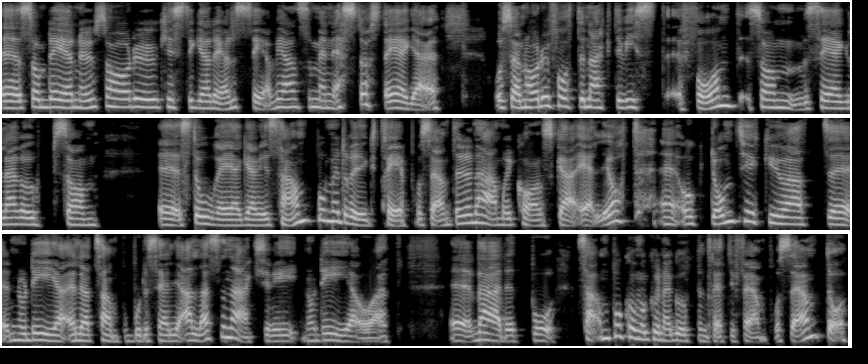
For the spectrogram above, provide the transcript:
Eh, som det är nu så har du Christer Gardell Sevian som är näst största ägare. Och sen har du fått en aktivistfond som seglar upp som eh, storägare i Sampo med drygt 3 procent, den här amerikanska Elliot. Eh, och de tycker ju att eh, Nordea, eller att Sampo borde sälja alla sina aktier i Nordea och att eh, värdet på Sampo kommer kunna gå upp en 35 procent då.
